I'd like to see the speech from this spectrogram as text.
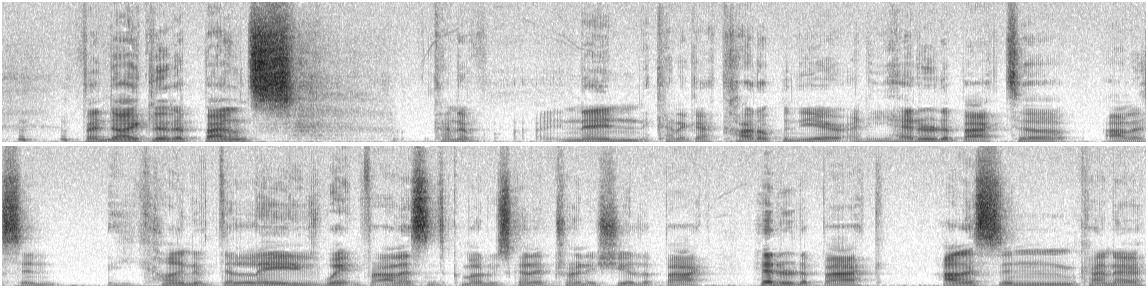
Van Dijk let it bounce, kind of, and then kind of got caught up in the air, and he headed it back to Alisson. He kind of delayed. He was waiting for Alisson to come out. He was kind of trying to shield it back, headed it back. Alisson kind of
